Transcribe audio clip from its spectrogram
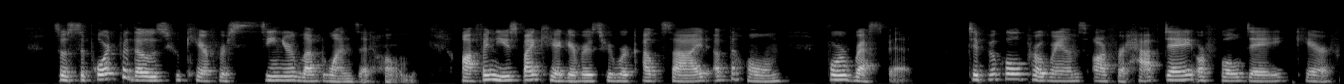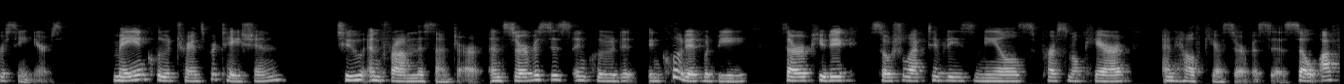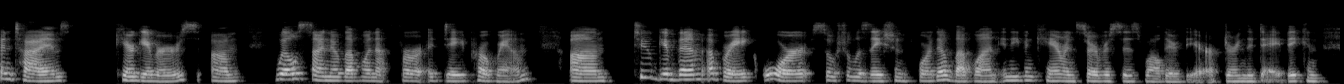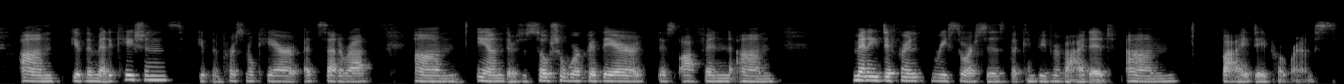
So, support for those who care for senior loved ones at home, often used by caregivers who work outside of the home for respite. Typical programs offer half day or full day care for seniors, may include transportation to and from the center, and services included, included would be therapeutic, social activities, meals, personal care, and healthcare services. So, oftentimes, caregivers um, will sign their loved one up for a day program um, to give them a break or socialization for their loved one and even care and services while they're there during the day. They can um, give them medications, give them personal care, etc. Um, and there's a social worker there. There's often um, many different resources that can be provided um, by day programs.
